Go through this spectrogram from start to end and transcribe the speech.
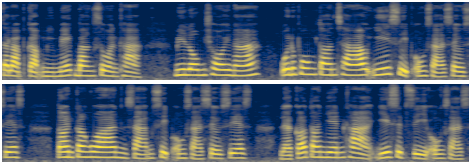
สลับกับมีเมฆบางส่วนค่ะ มีลมโชยนะ อุณหภูมิตอนเช้า 20 องศาเซลเซียส ตอนกลางวัน 30 องศาเซลเซียส และก็ตอนเย็นค่ะ 24 องศาเซ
